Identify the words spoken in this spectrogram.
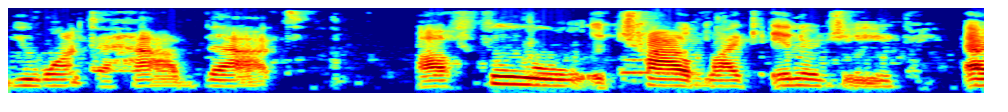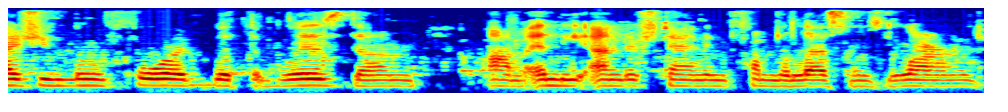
You want to have that uh, full childlike energy as you move forward with the wisdom um, and the understanding from the lessons learned,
